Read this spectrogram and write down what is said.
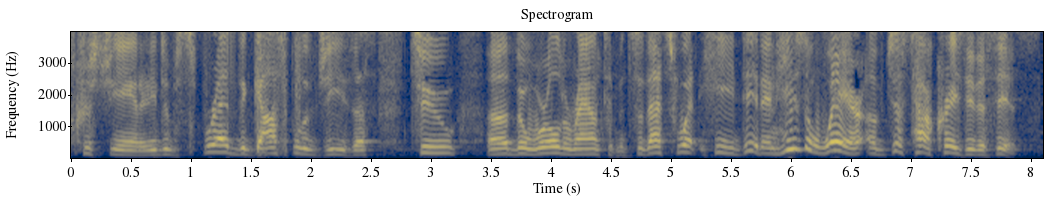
Christianity, to spread the gospel of Jesus to uh, the world around him. And so that's what he did. And he's aware of just how crazy this is.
